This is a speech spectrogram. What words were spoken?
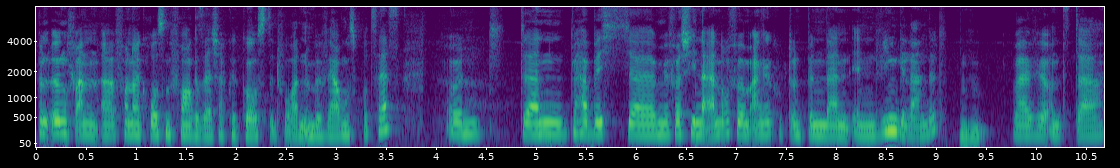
bin irgendwann äh, von einer großen Fondsgesellschaft geghostet worden im Bewerbungsprozess. Und dann habe ich äh, mir verschiedene andere Firmen angeguckt und bin dann in Wien gelandet, mhm. weil wir uns da,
